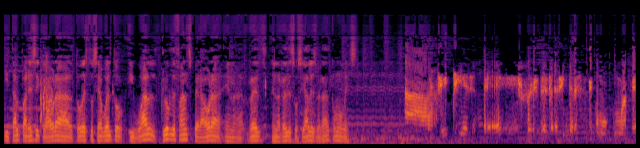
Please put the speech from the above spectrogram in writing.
y tal parece que ahora todo esto se ha vuelto igual, club de fans, pero ahora en la red, en las redes sociales, ¿verdad? ¿Cómo ves? Ah, sí, sí, es, eh, es, es- es interesante como, como hace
